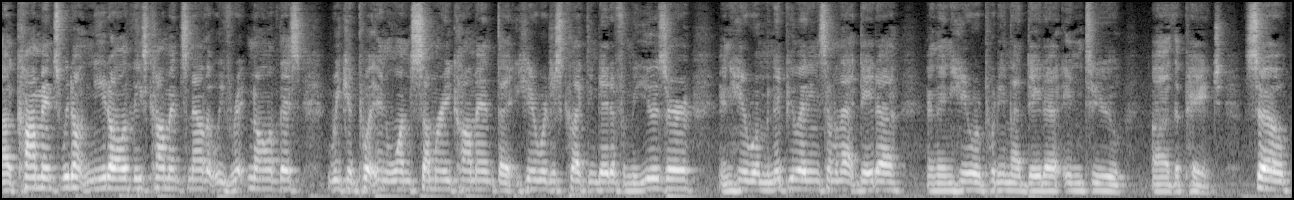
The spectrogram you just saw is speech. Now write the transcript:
uh, comments. We don't need all of these comments now that we've written all of this. We could put in one summary comment that here we're just collecting data from the user, and here we're manipulating some of that data, and then here we're putting that data into uh, the page. So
